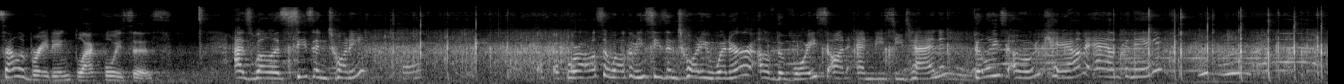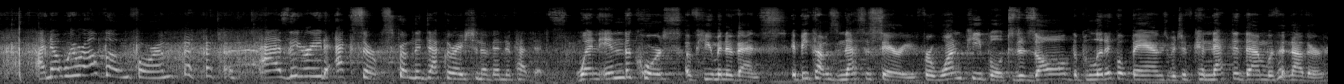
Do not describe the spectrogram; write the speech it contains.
celebrating Black voices. As well as season 20. We're also welcoming season 20 winner of The Voice on NBC 10, Philly's own Cam Anthony. I know we were all voting for him as they read excerpts from the Declaration of Independence. When in the course of human events, it becomes necessary for one people to dissolve the political bands which have connected them with another,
